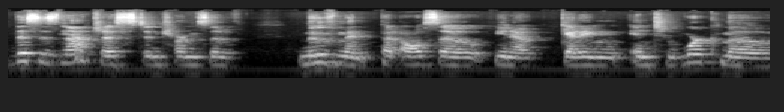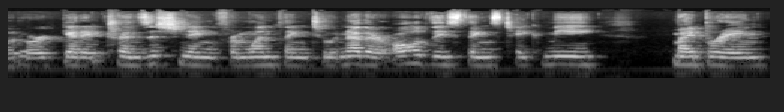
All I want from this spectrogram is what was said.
this is not just in terms of movement but also you know getting into work mode or getting transitioning from one thing to another all of these things take me my brain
